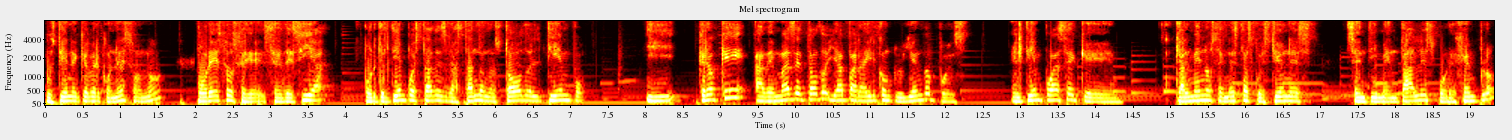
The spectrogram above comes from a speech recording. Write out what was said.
pues tiene que ver con eso, ¿no? Por eso se, se decía, porque el tiempo está desgastándonos todo el tiempo. Y creo que además de todo, ya para ir concluyendo, pues el tiempo hace que, que al menos en estas cuestiones sentimentales, por ejemplo,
